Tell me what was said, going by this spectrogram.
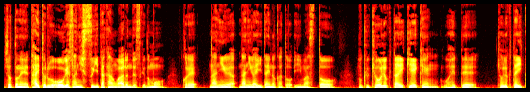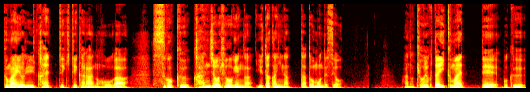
ちょっとね、タイトルを大げさにしすぎた感はあるんですけども、これ、何が、何が言いたいのかと言いますと、僕、協力隊経験を経て、協力隊行く前より帰ってきてからの方が、すごく感情表現が豊かになったと思うんですよ。あの、協力隊行く前って、僕、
